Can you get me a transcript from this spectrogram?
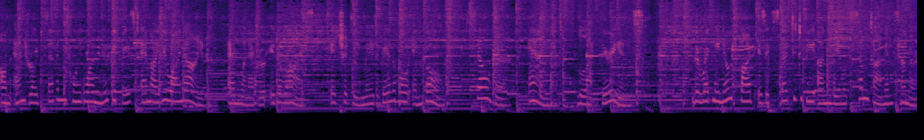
on Android 7.1 Nougat-based MIUI 9, and whenever it arrives, it should be made available in gold silver, and black variants. The Redmi Note 5 is expected to be unveiled sometime in summer,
